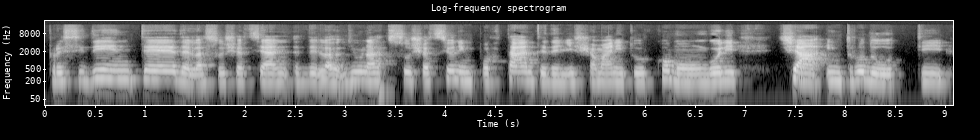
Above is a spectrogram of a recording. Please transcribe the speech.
presidente dell'associazione, della, di un'associazione importante degli sciamani turco-mongoli, ci ha introdotti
